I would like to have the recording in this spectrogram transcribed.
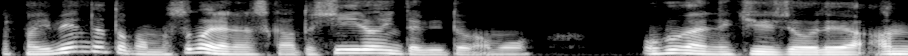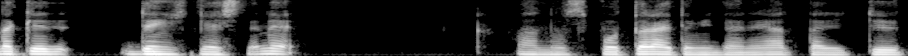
やっぱイベントとかもすごいじゃないですか。あとヒーローインタビューとかも、屋外の球場であんだけ電気消してね、あの、スポットライトみたいなやったりっていう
